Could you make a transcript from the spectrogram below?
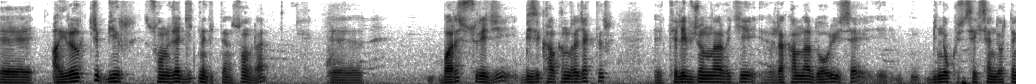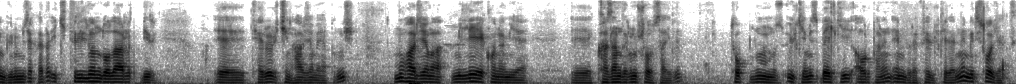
E, ayrılıkçı bir sonuca gitmedikten sonra e, barış süreci bizi kalkındıracaktır. E, televizyonlardaki rakamlar doğru ise e, 1984'ten günümüze kadar 2 trilyon dolarlık bir e, terör için harcama yapılmış. Bu harcama milli ekonomiye e, kazandırılmış olsaydı toplumumuz, ülkemiz belki Avrupa'nın en müreffeh ülkelerinden birisi olacaktı.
